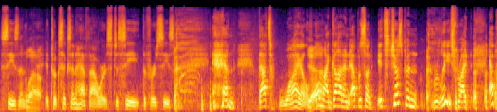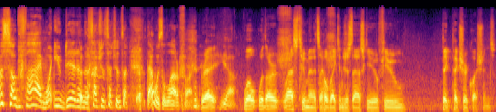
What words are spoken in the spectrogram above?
season. Wow. It took six and a half hours to see the first season. and that's wild. Yeah. Oh my God, an episode, it's just been released, right? episode five, what you did and the such and such and such. That was a lot of fun. Right. Yeah. Well, with our last two minutes, I hope I can just ask you a few big picture questions.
